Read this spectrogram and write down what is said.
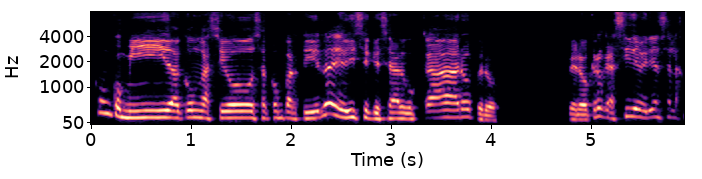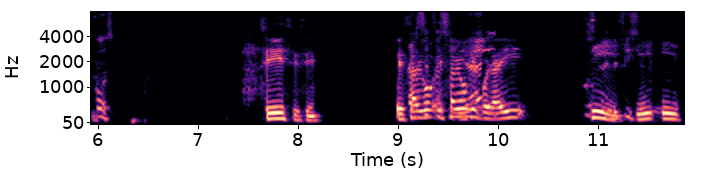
con comida, con gaseosa, compartir. Nadie dice que sea algo caro, pero, pero creo que así deberían ser las cosas. Sí, sí, sí. Es algo, es algo que por ahí. Sí, y,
